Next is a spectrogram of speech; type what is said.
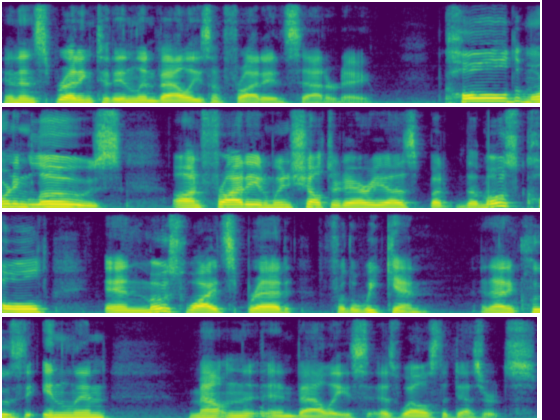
and then spreading to the inland valleys on Friday and Saturday. Cold morning lows on Friday in wind sheltered areas, but the most cold and most widespread for the weekend. And that includes the inland, mountain, and valleys, as well as the deserts.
